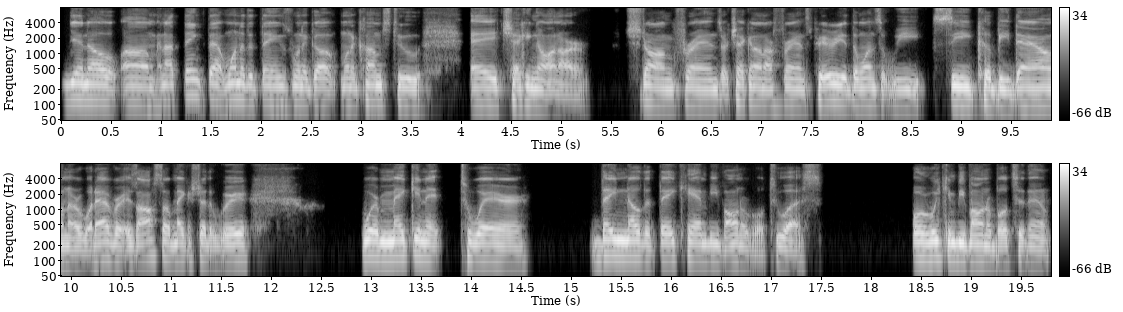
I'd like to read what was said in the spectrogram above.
You know, um, and I think that one of the things when it go when it comes to a checking on our strong friends or checking on our friends, period, the ones that we see could be down or whatever, is also making sure that we're we're making it to where they know that they can be vulnerable to us or we can be vulnerable to them.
